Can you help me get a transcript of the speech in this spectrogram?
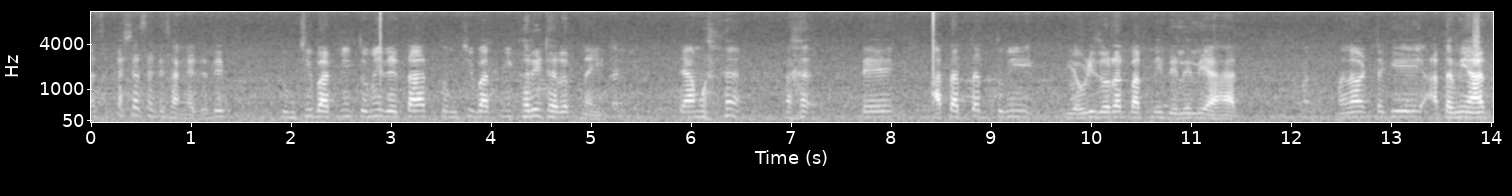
असं कशासाठी सांगायचं? ते तुमची बातमी तुम्ही देतात तुमची बातमी खरी ठरत नाही. त्यामुळं ते आता तर तुम्ही एवढी जोरात बातमी दिलेली आहात. मला वाटतं की आता मी आज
